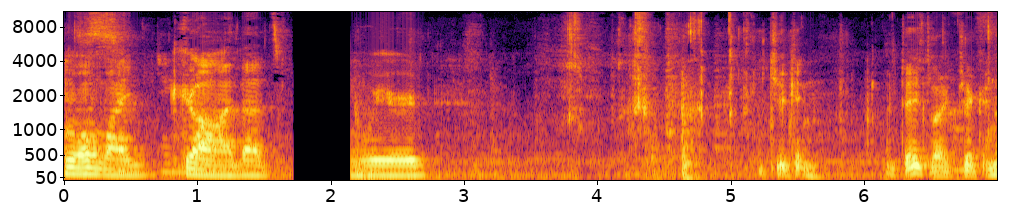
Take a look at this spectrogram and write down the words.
Oh my god, that's weird. Chicken. It tastes like chicken.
